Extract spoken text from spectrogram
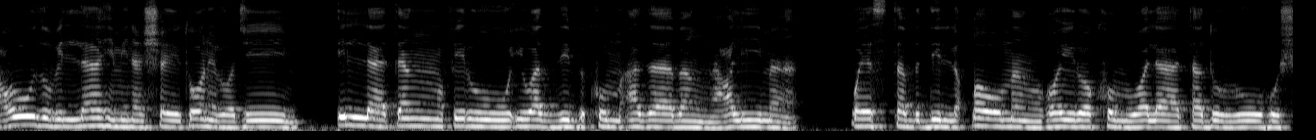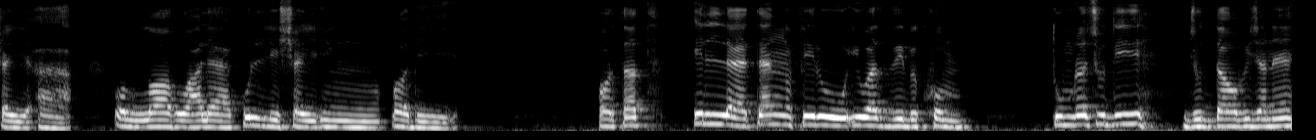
আউযু বিল্লাহি মিনাশ শাইতানির রাজীম ইল্লা তাগফিরু ইউআযিবকুম আযাবান আলীমা ويستبدل قوما غيركم ولا تضروه شيئا والله على كل شيء قدير অর্থাৎ ইল্লা তাংফিরু ইউআযিবকুম। তোমরা যদি যুদ্ধ অভিযানে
